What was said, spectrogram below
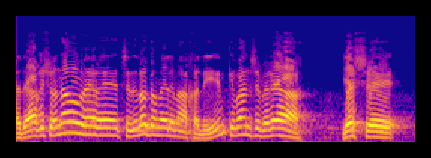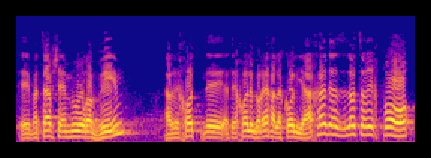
הדעה הראשונה אומרת שזה לא דומה למאכלים, כיוון שבריח יש אה, אה, מצב שהם מעורבים, הריחות, אה, אתה יכול לברך על הכל יחד, אז לא צריך פה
